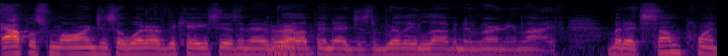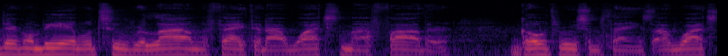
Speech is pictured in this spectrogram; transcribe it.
apples from oranges or whatever the case is and they're developing, right. they're just really loving and learning life. But at some point they're going to be able to rely on the fact that I watched my father go through some things. I watched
